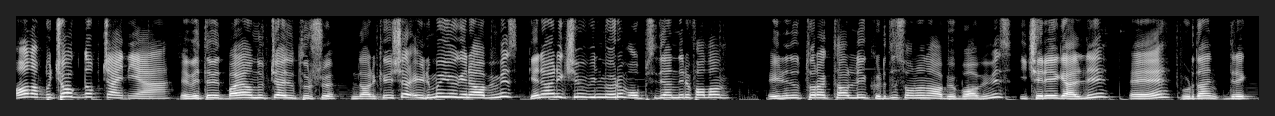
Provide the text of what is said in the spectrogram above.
Oğlum bu çok noobçaydı ya. Evet evet bayağı noobçaydı turşu. Şimdi arkadaşlar elma yiyor gene abimiz. Gene aynı kişi mi bilmiyorum. Obsidyenleri falan elinde tutarak tarlayı kırdı. Sonra ne yapıyor bu abimiz? İçeriye geldi. E buradan direkt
